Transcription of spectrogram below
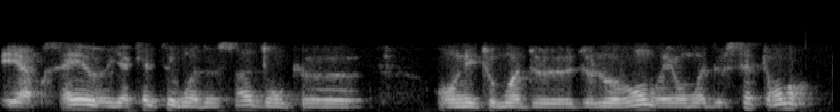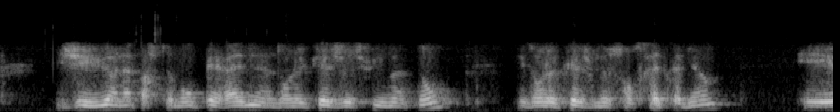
et après, il y a quelques mois de ça, donc on est au mois de novembre et au mois de septembre, j'ai eu un appartement pérenne dans lequel je suis maintenant et dans lequel je me sens très très bien. et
